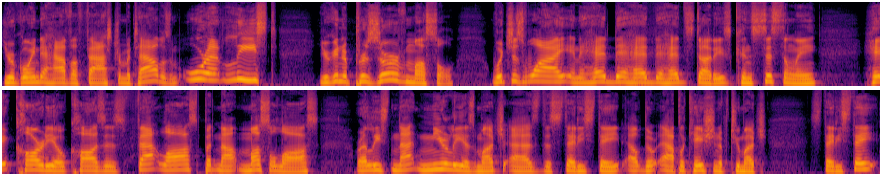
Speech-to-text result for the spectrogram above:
you're going to have a faster metabolism, or at least you're going to preserve muscle, which is why in head to head to head studies, consistently, HIIT cardio causes fat loss, but not muscle loss, or at least not nearly as much as the steady state, uh, the application of too much steady state.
